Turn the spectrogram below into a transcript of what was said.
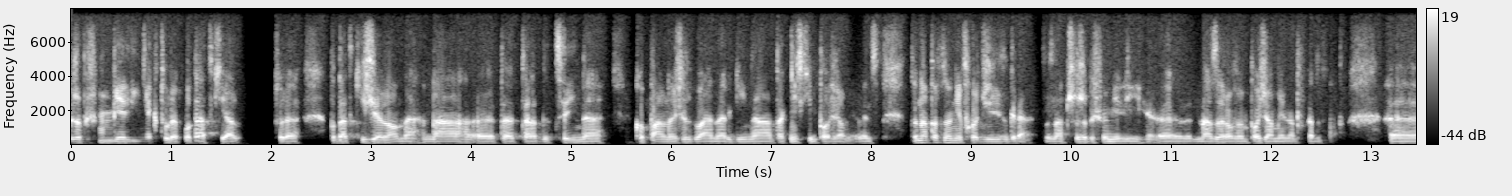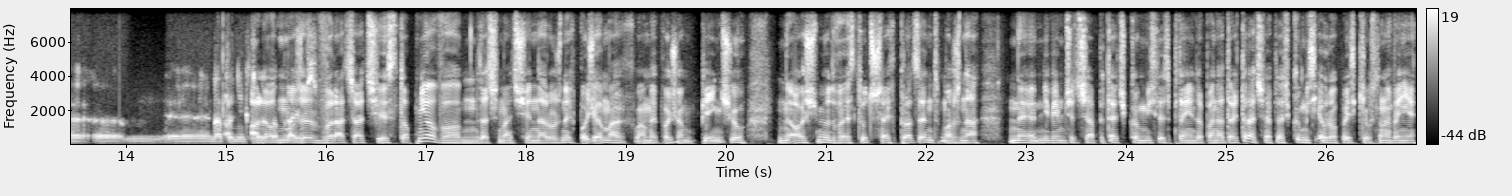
żebyśmy mieli niektóre podatki albo które podatki zielone na te tradycyjne kopalne źródła energii na tak niskim poziomie, więc to na pewno nie wchodzi w grę. To znaczy, żebyśmy mieli na zerowym poziomie na przykład E, e, e, na te niektóre Ale on może wracać stopniowo, zatrzymać się na różnych poziomach. Mamy poziom 5, 8, 23%. Można, nie wiem, czy trzeba pytać komisji, to jest pytanie do pana dyrektora, trzeba pytać Komisji Europejskiej o ustanowienie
